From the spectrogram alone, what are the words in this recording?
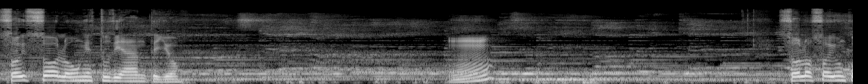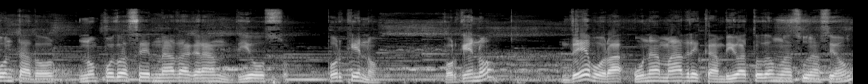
Soy solo un estudiante yo. ¿Mm? Solo soy un contador. No puedo hacer nada grandioso. ¿Por qué no? ¿Por qué no? Débora, una madre, cambió a toda una su nación.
